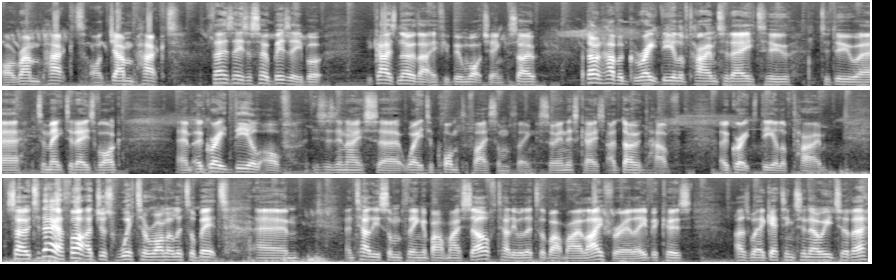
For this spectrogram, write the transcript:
or ram-packed, or jam-packed. Thursdays are so busy, but you guys know that if you've been watching. So I don't have a great deal of time today to to do uh, to make today's vlog. Um, a great deal of. This is a nice uh, way to quantify something. So in this case, I don't have a great deal of time. So today I thought I'd just witter on a little bit um, and tell you something about myself, tell you a little about my life really, because as we're getting to know each other,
